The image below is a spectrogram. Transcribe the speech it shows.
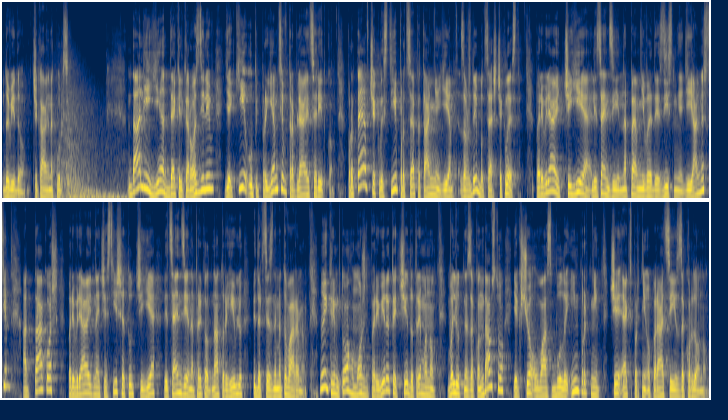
до відео. Чекаю на курсі. Далі є декілька розділів, які у підприємців трапляються рідко. Проте в чек-листі про це питання є завжди, бо це ж чек-лист. Перевіряють, чи є ліцензії на певні види здійснення діяльності, а також перевіряють найчастіше тут, чи є ліцензія, наприклад, на торгівлю під акцизними товарами. Ну і крім того, можуть перевірити, чи дотримано валютне законодавство, якщо у вас були імпортні чи експортні операції з-за кордону.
